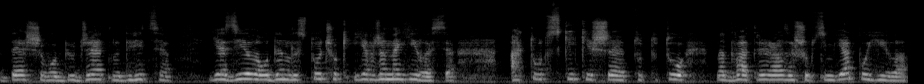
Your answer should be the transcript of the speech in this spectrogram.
дешево, бюджетно. Дивіться, я з'їла один листочок і я вже наїлася. А тут скільки ще, то, то, то на 2-3 рази, щоб сім'я поїла,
